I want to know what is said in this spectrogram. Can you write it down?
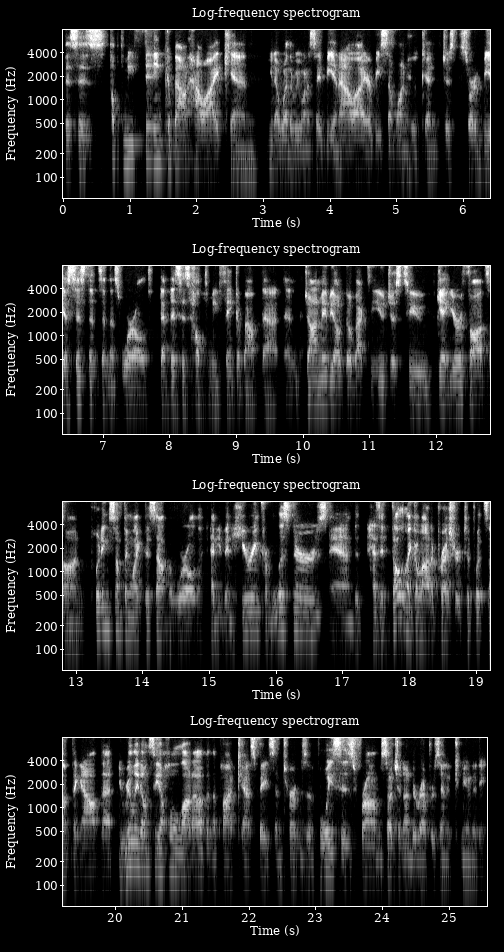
this has helped me think about how I can, you know, whether we want to say be an ally or be someone who can just sort of be assistants in this world, that this has helped me think about that. And John, maybe I'll go back to you just to get your thoughts on putting something like this out in the world. Have you been hearing from listeners and has it felt like a lot of pressure to put something out that you really don't see a whole lot of in the podcast space in terms of voices from such an underrepresented community?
